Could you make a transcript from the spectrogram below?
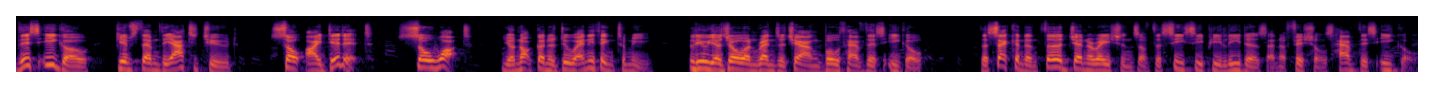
This ego gives them the attitude, so I did it. So what? You're not going to do anything to me. Liu Yazhou and Ren Zhiqiang both have this ego. The second and third generations of the CCP leaders and officials have this ego.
